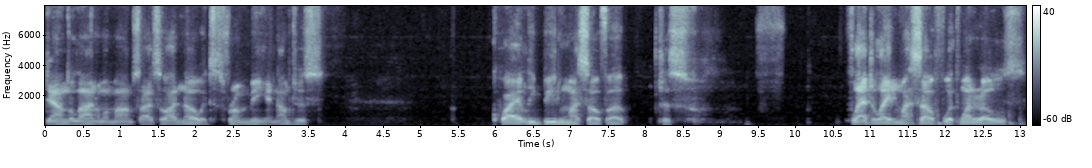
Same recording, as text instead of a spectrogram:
down the line on my mom's side so i know it's from me and i'm just quietly beating myself up just flagellating myself with one of those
